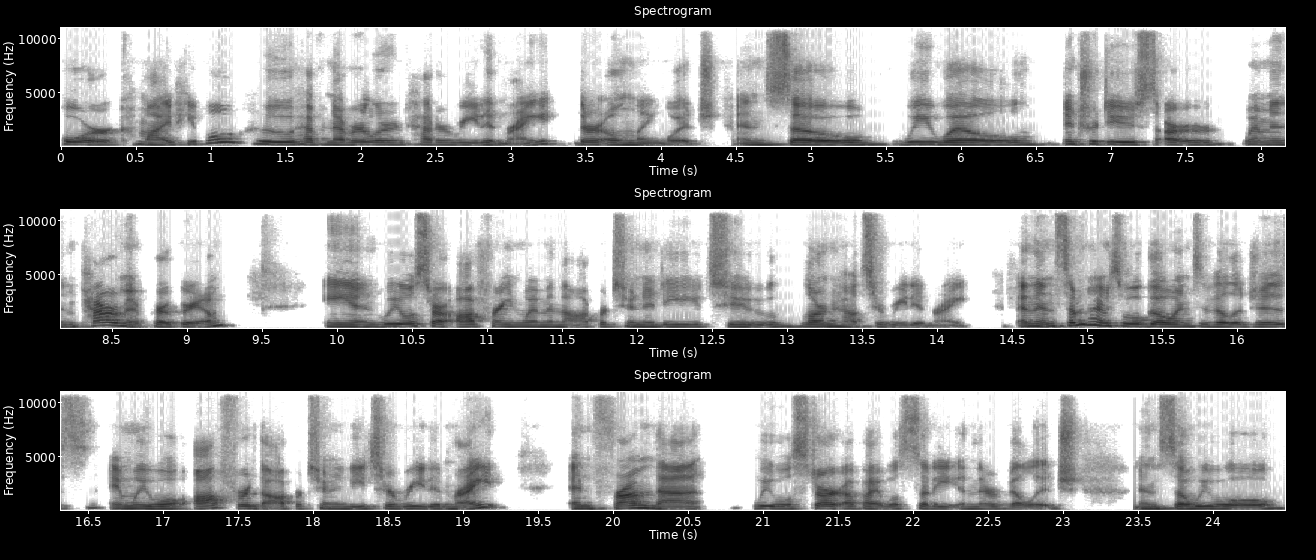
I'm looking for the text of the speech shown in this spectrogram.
poor Khmer people who have never learned how to read and write their own language. And so we will introduce our women empowerment program and we will start offering women the opportunity to learn how to read and write. And then sometimes we'll go into villages and we will offer the opportunity to read and write. And from that, we will start a Bible study in their village. And so we will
